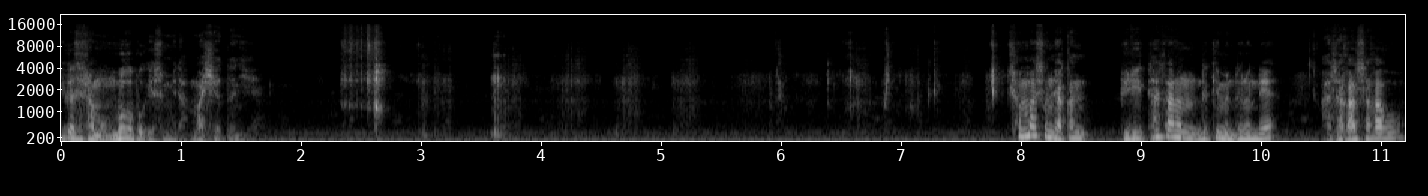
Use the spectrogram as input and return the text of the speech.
이것을 한번 먹어보겠습니다. 맛이 어떤지. 첫 맛은 약간 비릿하다는 느낌이 드는데 아삭아삭하고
